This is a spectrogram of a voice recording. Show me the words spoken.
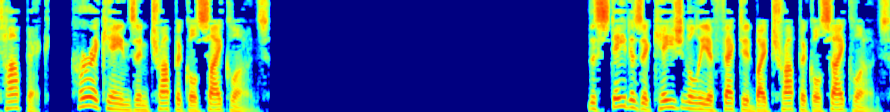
Topic: Hurricanes and tropical cyclones. The state is occasionally affected by tropical cyclones.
